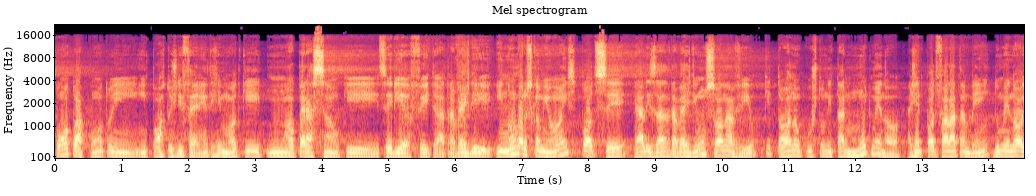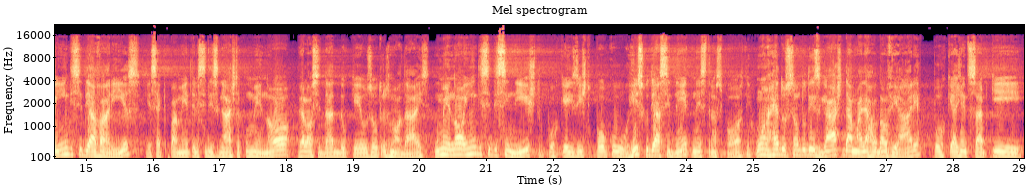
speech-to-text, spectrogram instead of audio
ponto a ponto em, em portos diferentes, de modo que uma operação que seria feita através de inúmeros caminhões pode ser realizada através de um só navio, que torna o custo unitário muito menor. A gente pode falar também do menor índice de avarias. Esse equipamento ele se desgasta com menor velocidade do que os outros modais. O menor índice de sinistro, porque existe pouco risco de acidente nesse transporte. Uma redução do desgaste da malha rodoviária, porque a gente sabe que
